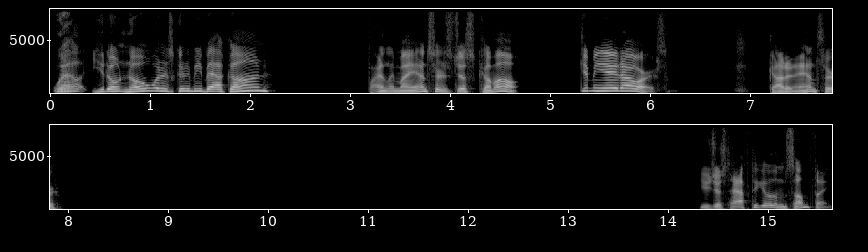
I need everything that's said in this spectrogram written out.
Well, you don't know when it's going to be back on? Finally, my answer's just come out. Give me eight hours. Got an answer. You just have to give them something,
